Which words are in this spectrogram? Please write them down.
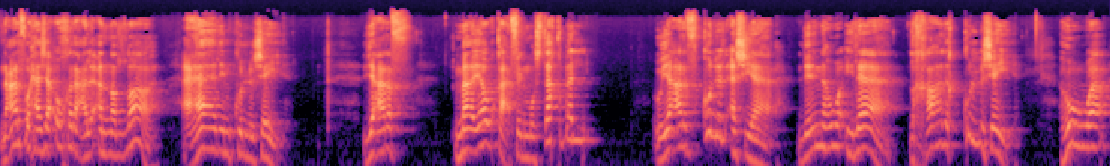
نعرف حاجة أخرى على أن الله عالم كل شيء. يعرف ما يوقع في المستقبل ويعرف كل الأشياء لأنه هو إله الخالق كل شيء. هو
